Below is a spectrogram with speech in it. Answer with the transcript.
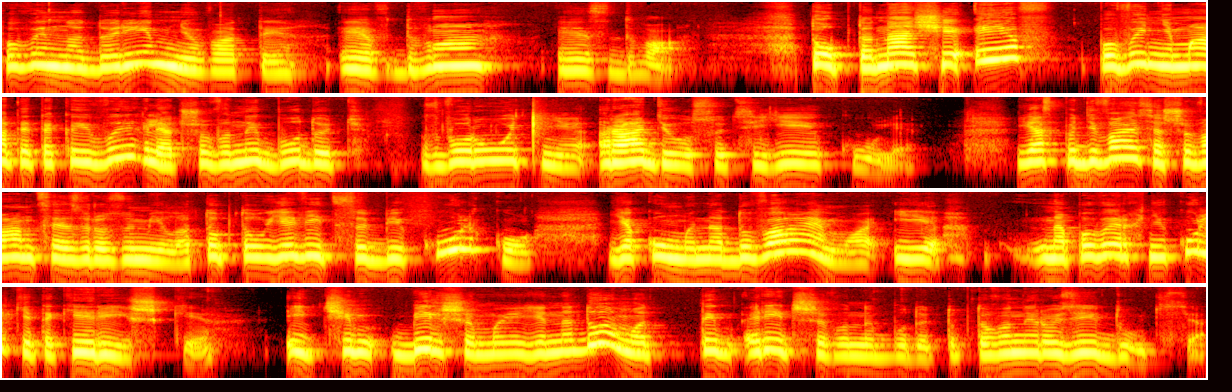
повинно дорівнювати F2, S2. Тобто наші F повинні мати такий вигляд, що вони будуть зворотні радіусу цієї кулі. Я сподіваюся, що вам це зрозуміло. Тобто уявіть собі кульку, яку ми надуваємо, і на поверхні кульки такі ріжки. І чим більше ми її надуємо, тим рідше вони будуть, тобто вони розійдуться.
